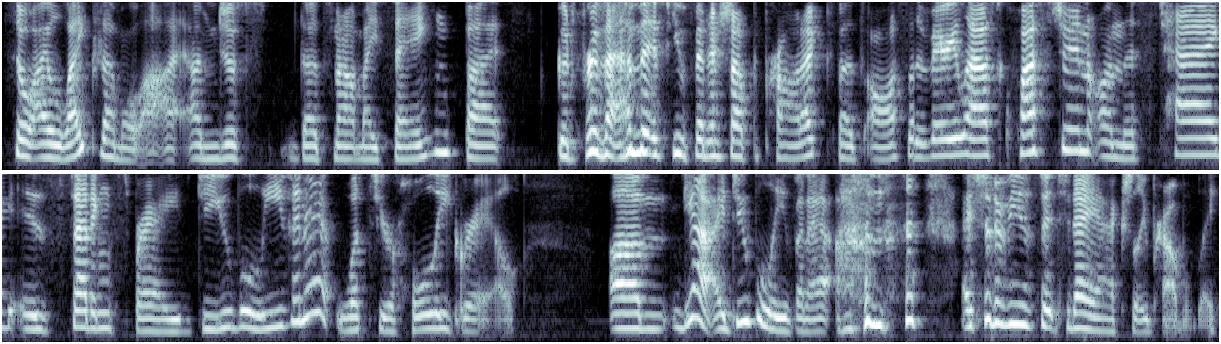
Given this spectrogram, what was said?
So I like them a lot. I'm just that's not my thing, but good for them if you finish up a product. That's awesome. The very last question on this tag is setting spray. Do you believe in it? What's your holy grail? Um, yeah, I do believe in it. Um, I should have used it today, actually, probably.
